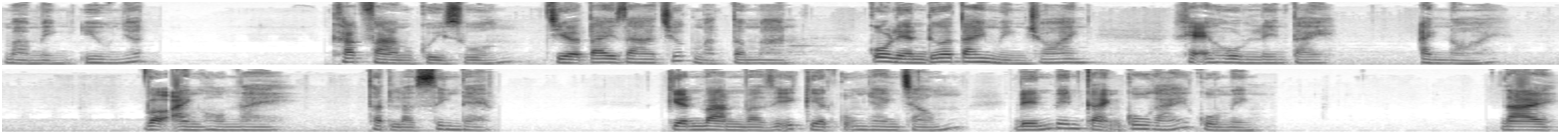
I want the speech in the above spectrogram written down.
mà mình yêu nhất. Khắc phàm quỳ xuống, chìa tay ra trước mặt tâm an. Cô liền đưa tay mình cho anh, khẽ hôn lên tay. Anh nói, vợ anh hôm nay thật là xinh đẹp. Kiến Văn và Dĩ Kiệt cũng nhanh chóng đến bên cạnh cô gái của mình. Này,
